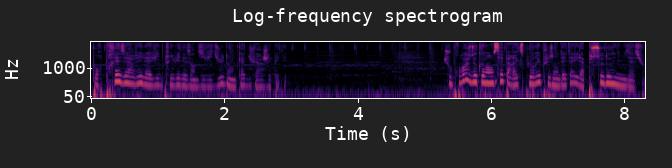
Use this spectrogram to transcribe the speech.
pour préserver la vie privée des individus dans le cadre du RGPD. Je vous propose de commencer par explorer plus en détail la pseudonymisation.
